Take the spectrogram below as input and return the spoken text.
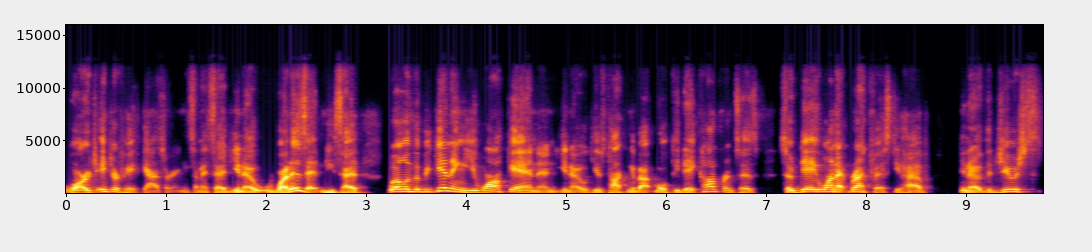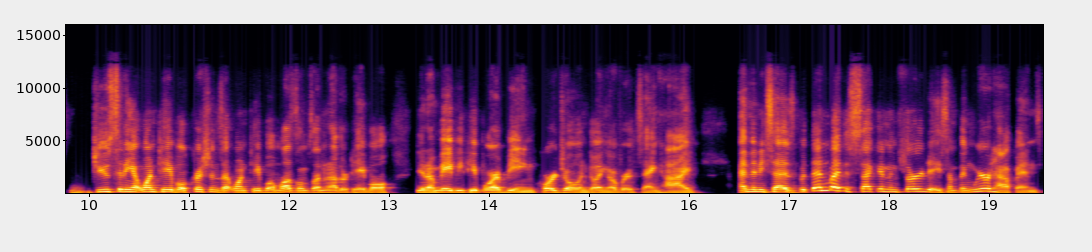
large interfaith gatherings. And I said, you know, what is it? And he said, well, in the beginning, you walk in and, you know, he was talking about multi day conferences. So day one at breakfast, you have, you know, the Jewish Jews sitting at one table, Christians at one table, Muslims on another table. You know, maybe people are being cordial and going over and saying hi. And then he says, but then by the second and third day, something weird happens.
